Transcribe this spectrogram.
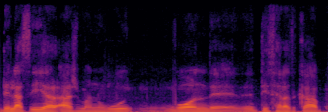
The last year, Ashman won the, the Etisalat Cup,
